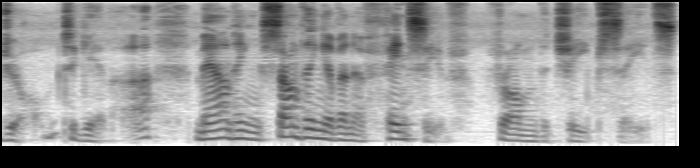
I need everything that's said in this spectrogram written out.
job together, mounting something of an offensive from the cheap seats.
